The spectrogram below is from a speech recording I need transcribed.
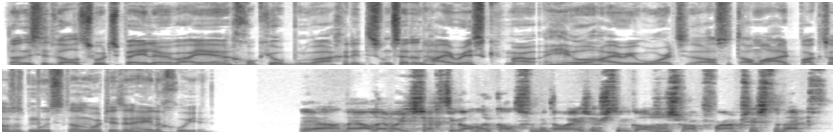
dan is dit wel het soort speler waar je een gokje op moet wagen. Dit is ontzettend high risk, maar heel high reward. Als het allemaal uitpakt zoals het moet, dan wordt dit een hele goede. Ja, nou ja, alleen wat je zegt, natuurlijk andere kant van de medaille is. Als je natuurlijk al zo'n zwak farm system hebt,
